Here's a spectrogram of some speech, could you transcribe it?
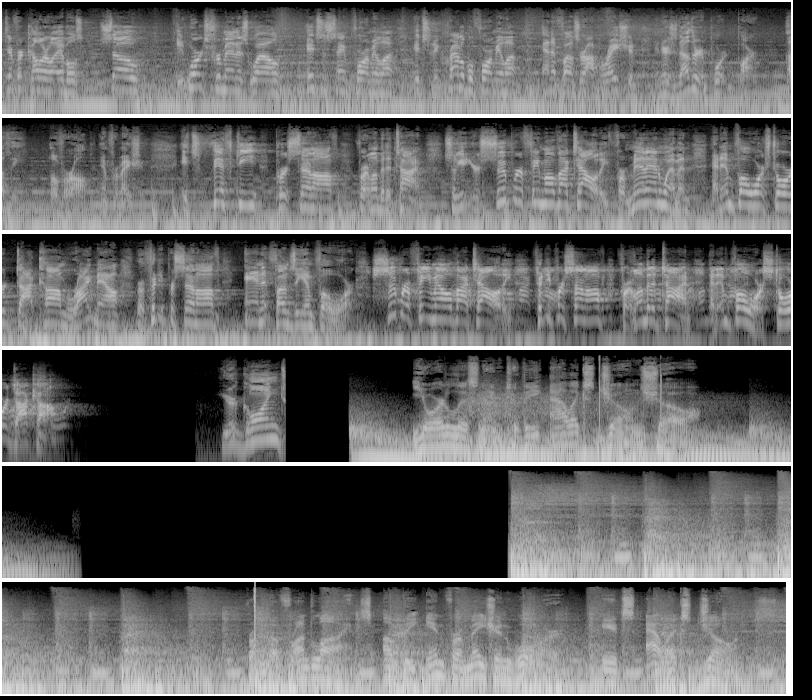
different color labels. So it works for men as well. It's the same formula. It's an incredible formula, and it funds our operation. And here's another important part of the overall information. It's 50% off for a limited time. So get your super female vitality for men and women at InfoWarsStore.com right now for 50% off and it funds the InfoWar. Super female vitality, 50% off for a limited time at InfoWarsStore.com. You're going to. You're listening to The Alex Jones Show. Front lines of the information war, it's Alex Jones.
